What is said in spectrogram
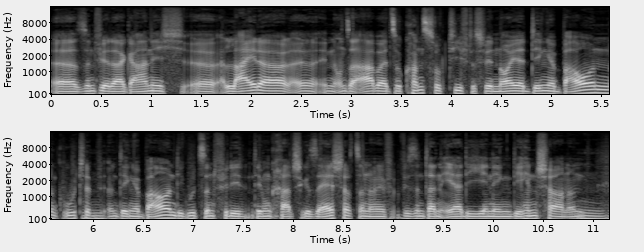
mhm. äh, sind wir da gar nicht äh, leider äh, in unserer Arbeit so konstruktiv, dass wir neue Dinge bauen, gute mhm. Dinge bauen, die gut sind für die demokratische Gesellschaft, sondern wir, wir sind dann eher diejenigen, die hinschauen und, mhm.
